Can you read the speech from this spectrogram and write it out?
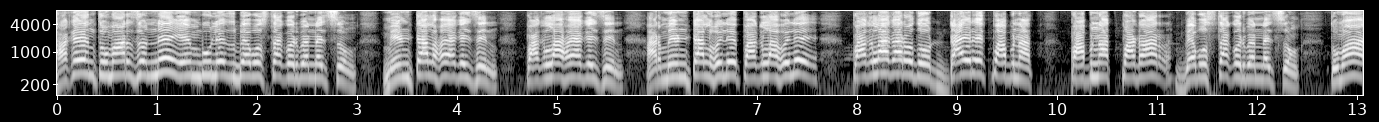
থাকেন তোমার জন্য অ্যাম্বুলেন্স ব্যবস্থা করবেন নাইছং মেন্টাল হয়ে গেছেন, পাগলা হয়ে গেছেন। আর মেন্টাল হইলে পাগলা হইলে পাগলা গারো তো ডাইরেক্ট পাবনাথ পাবনাথ পাড়ার ব্যবস্থা করবেন নাইছং তোমার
